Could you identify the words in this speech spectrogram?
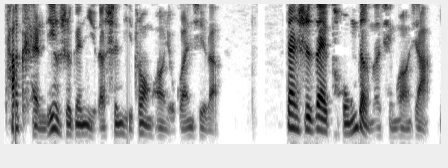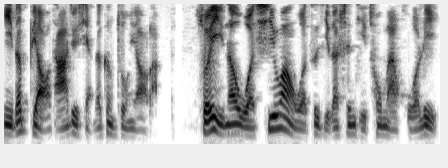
它肯定是跟你的身体状况有关系的。但是在同等的情况下，你的表达就显得更重要了。所以呢，我希望我自己的身体充满活力，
